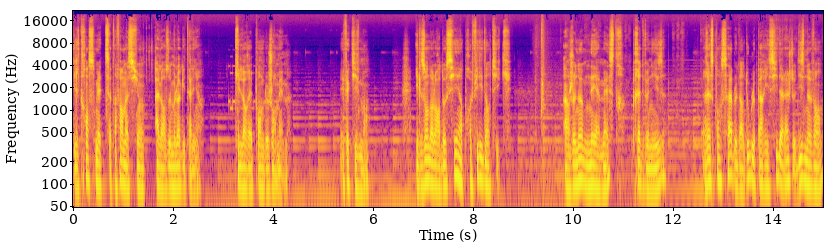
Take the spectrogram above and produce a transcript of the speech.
Ils transmettent cette information à leurs homologues italiens, qui leur répondent le jour même. Effectivement, ils ont dans leur dossier un profil identique. Un jeune homme né à Mestre, près de Venise, responsable d'un double parricide à l'âge de 19 ans,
